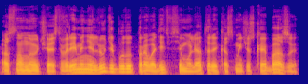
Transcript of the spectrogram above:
Основную часть времени люди будут проводить в симуляторе космической базы,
